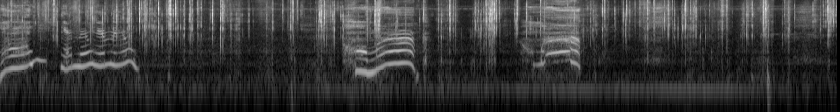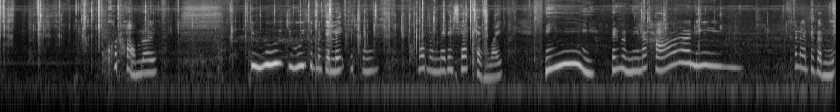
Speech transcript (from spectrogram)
ยายแง้มแล้วแง้มแล้ว หอมมากหอมมากโคตรหอมเลยยุยยุยมันจะเละนิดนึงเพราะว่ามันไม่ได้แช่แข็งไว้ นี่ เป็นแบบนี้นะคะ นี่ ข้างในเป็นแบบนี้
